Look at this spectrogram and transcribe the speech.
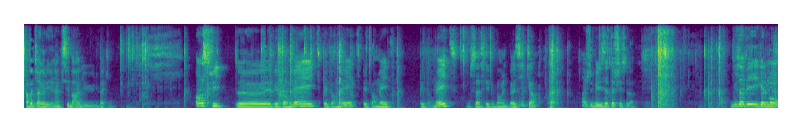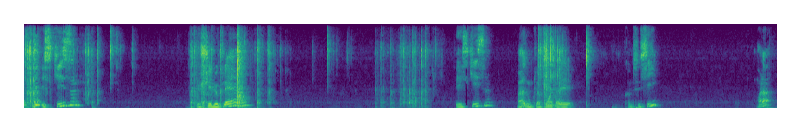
Ah bah tiens, regardez, il y en a un qui s'est barré du, paquet. Ensuite, euh, Papermate, Papermate, Papermate, Papermate. Donc ça, c'est Papermate basique. Hein. Ah, je vais les attacher, ceux-là. Vous avez également les esquisses de chez Leclerc. Esquisse. Voilà, donc la pointe elle est comme ceci. Voilà.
